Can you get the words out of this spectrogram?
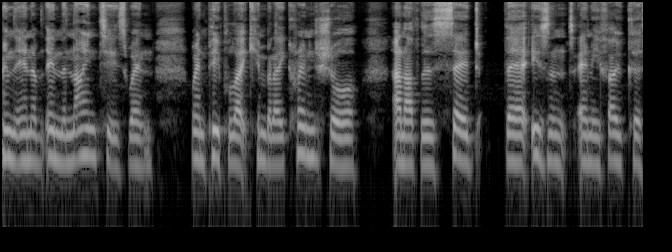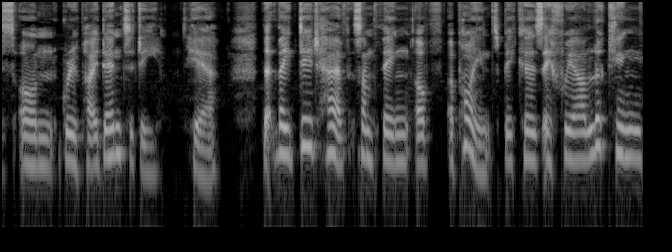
in the, in, in the 90s when when people like Kimberlé Crenshaw and others said there isn't any focus on group identity here that they did have something of a point because if we are looking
